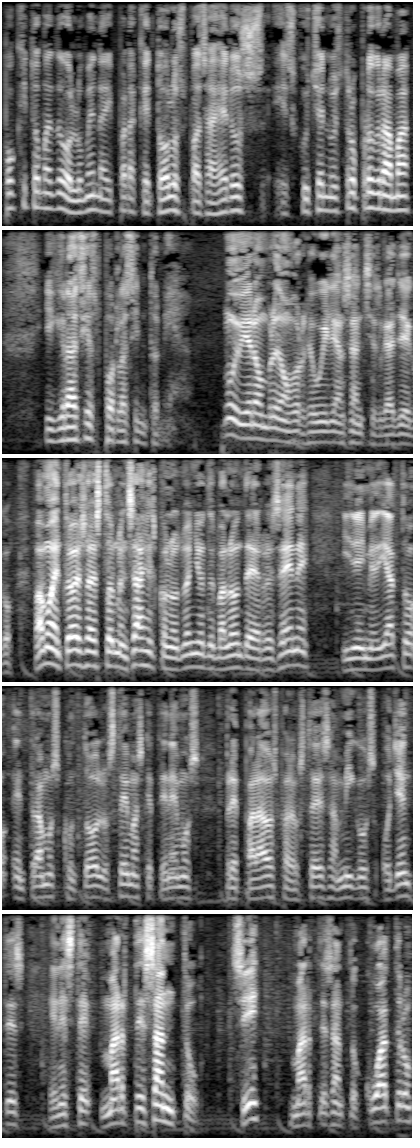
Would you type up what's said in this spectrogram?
Poquito más de volumen ahí para que todos los pasajeros escuchen nuestro programa y gracias por la sintonía. Muy bien, hombre, don Jorge William Sánchez Gallego. Vamos entonces a estos mensajes con los dueños del balón de RCN y de inmediato entramos con todos los temas que tenemos preparados para ustedes, amigos oyentes, en este martes santo. ¿Sí? Martes santo 4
